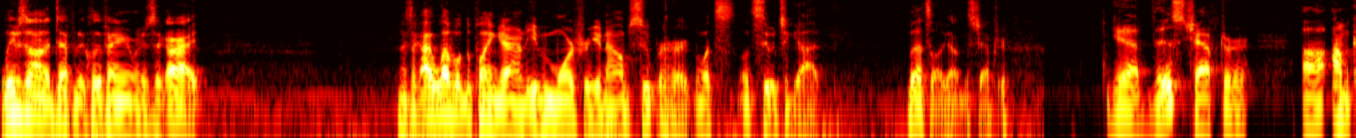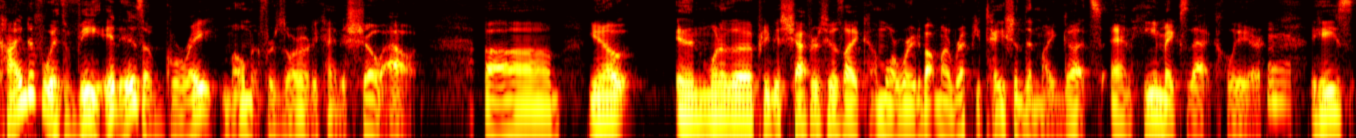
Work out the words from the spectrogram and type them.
leaves it on a definite cliffhanger. And he's like, all right. And he's like, I leveled the playing ground even more for you. Now I'm super hurt. Let's let's see what you got. But that's all I got in this chapter. Yeah, this chapter, uh, I'm kind of with Vee. It is a great moment for Zoro to kind of show out. Um, you know, in one of the previous chapters, he was like, I'm more worried about my reputation than my guts. And he makes that clear. He's,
